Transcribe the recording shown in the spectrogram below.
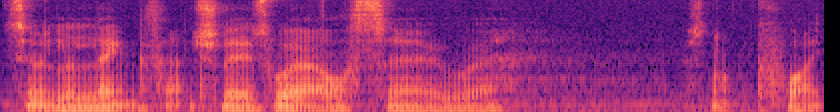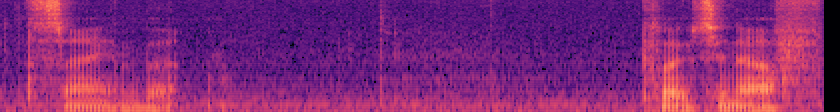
Similar length actually as well, so uh, it's not quite the same, but close enough.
